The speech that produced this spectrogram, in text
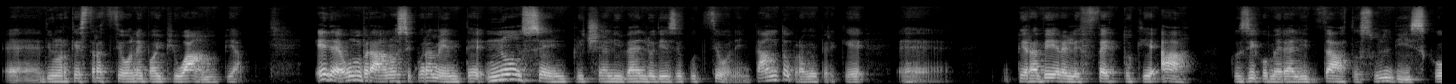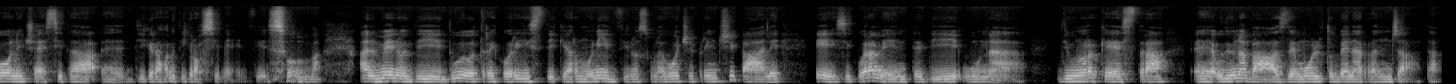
eh, di un'orchestrazione poi più ampia. Ed è un brano sicuramente non semplice a livello di esecuzione, intanto proprio perché eh, per avere l'effetto che ha così come realizzato sul disco, necessita eh, di, gra- di, grossi mezzi, insomma, almeno di due o tre coristi che armonizzino sulla voce principale e sicuramente di, una, di un'orchestra eh, o di una base molto ben arrangiata.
